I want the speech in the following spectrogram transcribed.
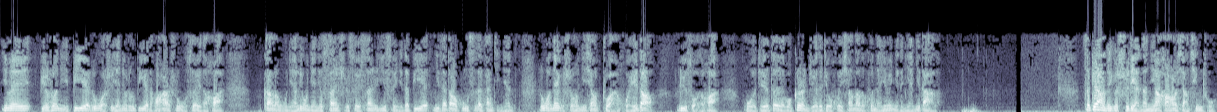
因为比如说你毕业，如果是研究生毕业的话，二十五岁的话，干了五年六年就三十岁，三十一岁你再毕业，你再到公司再干几年？如果那个时候你想转回到律所的话，我觉得我个人觉得就会相当的困难，因为你的年纪大了。在这样的一个时点呢，你要好好想清楚，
